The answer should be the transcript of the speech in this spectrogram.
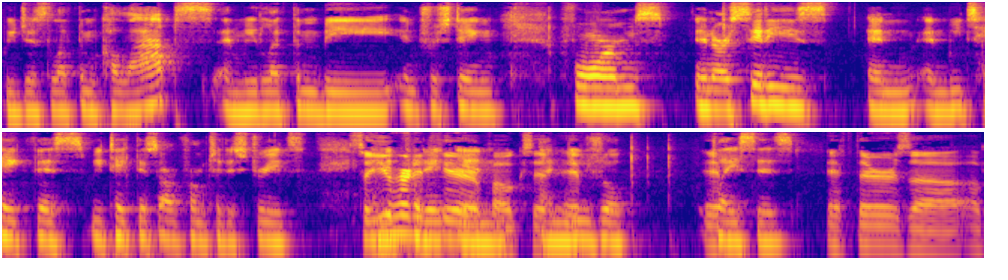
we just let them collapse and we let them be interesting forms in our cities and and we take this we take this art form to the streets So you heard put it here, folks. If- if- unusual if- places. if there's a, a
